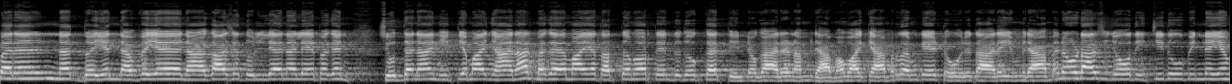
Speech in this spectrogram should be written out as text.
പരന്നദ്വയൻ അവ്യയൻ ആകാശതുല്യനലേപകൻ ശുദ്ധനായി നിത്യമായി ജ്ഞാനാത്മകമായ തത്വമോർത്തെന്തു ദുഃഖത്തിനു കാരണം. രാമവാക്യാമൃതം കേട്ട് ഒരു താരയും രാമനോടാശി ചോദിച്ചിതു പിന്നെയും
